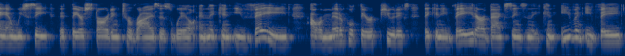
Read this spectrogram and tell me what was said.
and we see that they are starting to rise as well. And they can evade our medical therapeutics, they can evade our vaccines, and they can even evade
